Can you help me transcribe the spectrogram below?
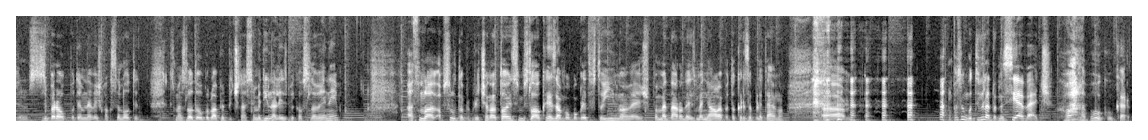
Sem se prav, potem ne veš, kako se loti. ker Sem zelo dolgo bila prepričana, da sem edina lezbika v Sloveniji. A sem bila absolutno prepričana v to in sem mislila, ok, zdaj bom pogled v tujino, veš, pa mednarodne izmenjave, pa to kar zapleteno. Um, pa sem gotovila, da nas je več, hvala Bogu, ker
